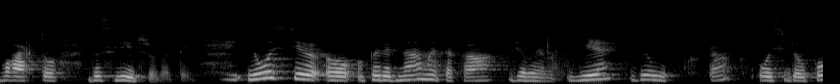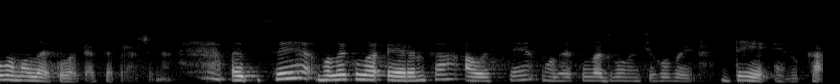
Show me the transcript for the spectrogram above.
варто досліджувати. І ось е, перед нами така ділема. Є білок, так? ось білкова молекула, так зображена. Це молекула РНК, а ось це молекула дволанцюгової ДНК.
